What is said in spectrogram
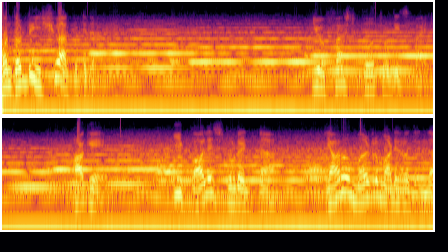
ಒಂದು ದೊಡ್ಡ ಇಶ್ಯೂ ಆಗ್ಬಿಟ್ಟಿದೆ. You first go through this file ಹಾಗೆ ಈ ಕಾಲೇಜ್ ಸ್ಟೂಡೆಂಟ್ನ ಯಾರೋ ಮರ್ಡರ್ ಮಾಡಿರೋದ್ರಿಂದ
